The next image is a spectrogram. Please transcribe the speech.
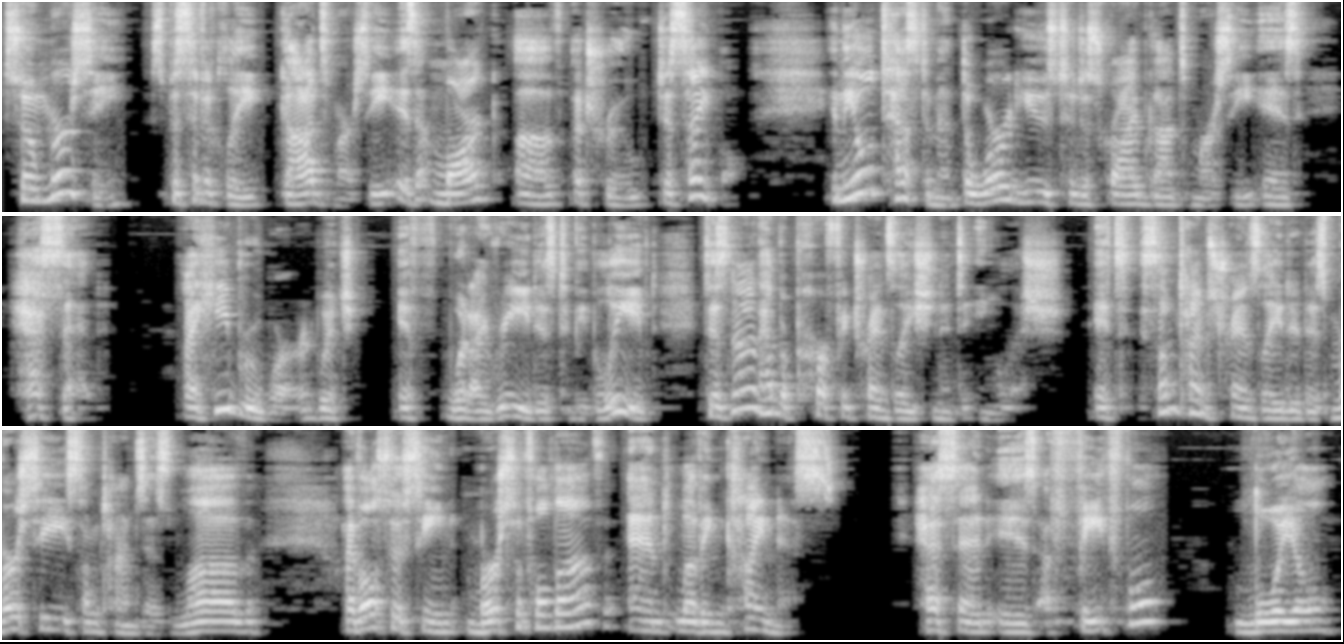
So, mercy, specifically God's mercy, is a mark of a true disciple. In the Old Testament, the word used to describe God's mercy is hesed, a Hebrew word which, if what I read is to be believed, does not have a perfect translation into English. It's sometimes translated as mercy, sometimes as love. I've also seen merciful love and loving kindness. Hesed is a faithful, loyal,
